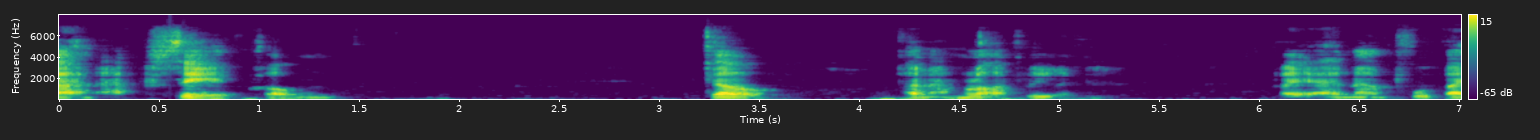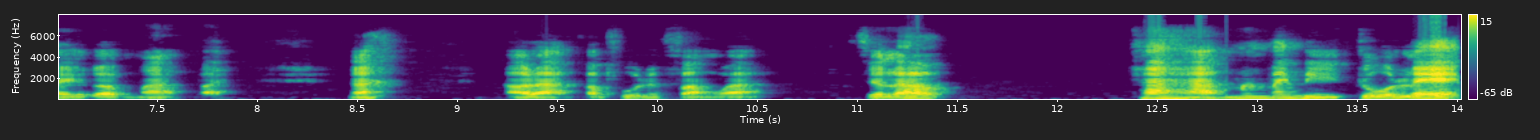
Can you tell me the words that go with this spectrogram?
การอักเสบของเจ้าผนังหลอดเลือด ไปอันนั้นพูดไปก็มากไปนะเอาละก็พูดให้ฟังว่า เสร็จแล้วถ้าหากมันไม่มีตัวเลข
